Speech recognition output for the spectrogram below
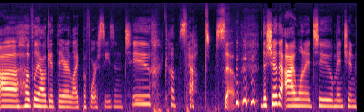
Uh, hopefully I'll get there like before season two comes out. So, the show that I wanted to mention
